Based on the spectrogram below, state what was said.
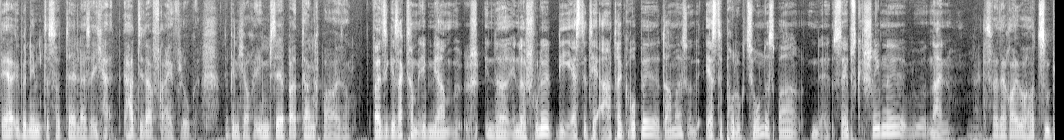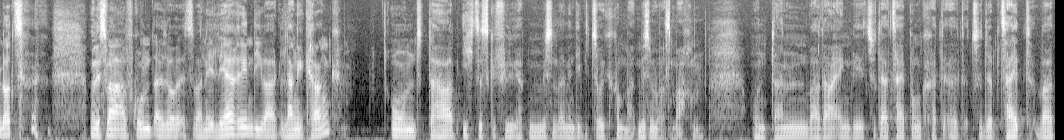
der übernimmt das Hotel. Also ich hatte da Freiflug. Da bin ich auch ihm sehr dankbar. Also. Weil Sie gesagt haben, eben ja, in der, in der Schule die erste Theatergruppe damals und erste Produktion, das war selbstgeschriebene, nein. Das war der Räuber Hotzenplotz. Und es war aufgrund, also es war eine Lehrerin, die war lange krank. Und da habe ich das Gefühl gehabt, wir müssen, wenn die zurückkommen, müssen wir was machen. Und dann war da irgendwie zu der Zeitpunkt, äh, zu der Zeit war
